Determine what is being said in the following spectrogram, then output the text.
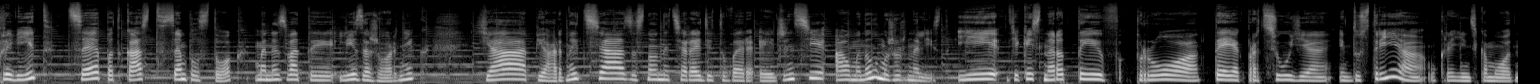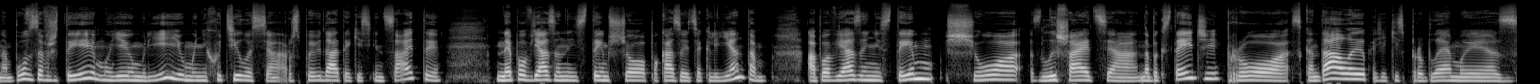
Привіт! Це подкаст Sample Stock. Мене звати Ліза Жорнік. Я піарниця, засновниця Ready to Wear Agency, а у минулому журналіст. І якийсь наратив про те, як працює індустрія українська модна, був завжди моєю мрією. Мені хотілося розповідати якісь інсайти, не пов'язані з тим, що показується клієнтам, а пов'язані з тим, що залишається на бекстейджі, про скандали, якісь проблеми з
